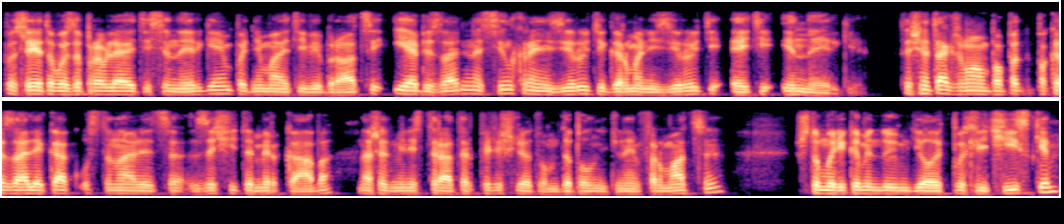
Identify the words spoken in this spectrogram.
После этого вы заправляетесь энергиями, поднимаете вибрации и обязательно синхронизируйте, гармонизируйте эти энергии. Точно так же мы вам показали, как устанавливается защита Меркаба. Наш администратор перешлет вам дополнительную информацию, что мы рекомендуем делать после чистки.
